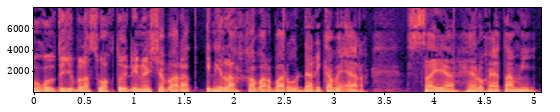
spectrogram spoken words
Pukul 17 waktu Indonesia Barat, inilah kabar baru dari KBR. Saya Heru Hetami.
